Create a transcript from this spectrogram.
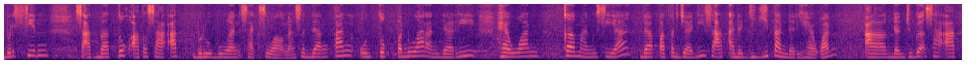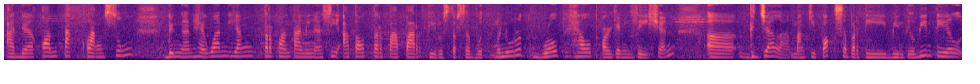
bersin, saat batuk atau saat berhubungan seksual. Nah, sedangkan untuk penularan dari hewan ke manusia dapat terjadi saat ada gigitan dari hewan uh, dan juga saat ada kontak langsung dengan hewan yang terkontaminasi atau terpapar virus tersebut. Menurut World Health Organization, uh, gejala monkeypox seperti bintil-bintil,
